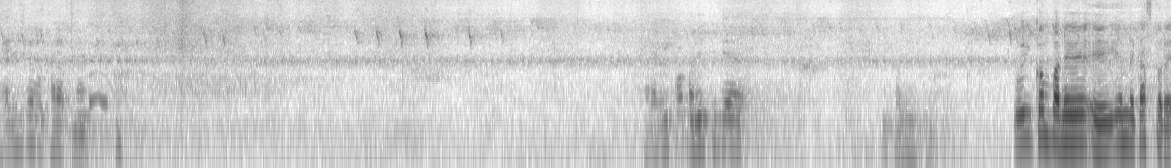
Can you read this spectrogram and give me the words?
হ্যাঁ খারাপ না। কি কোম্পানির থেকে কি করে? ওই কোম্পানি এমনি কাজ করে।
